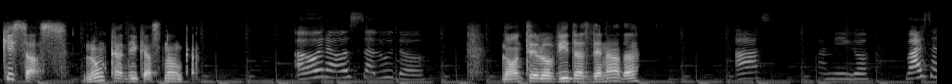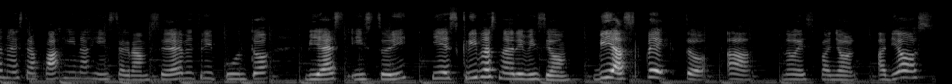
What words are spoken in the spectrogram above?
Quizás, nunca digas nunca. Ahora os saludo. ¿No te olvidas de nada? Ah, amigo, vais a nuestra página Instagram celebrity.bshistory y escribas una revisión. Vi aspecto. Ah, no español. Adiós.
